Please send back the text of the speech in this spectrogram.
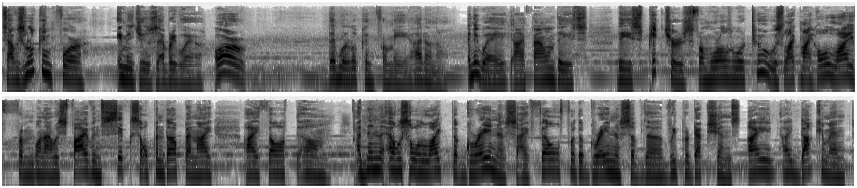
So I was looking for images everywhere, or they were looking for me. I don't know. Anyway, I found these these pictures from World War II. It was like my whole life from when I was five and six opened up, and I I thought, um, and then I also liked the grayness. I fell for the grayness of the reproductions. I I document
